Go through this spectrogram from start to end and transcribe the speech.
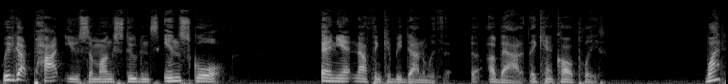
we've got pot use among students in school, and yet nothing can be done with it, about it. They can't call police. What?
